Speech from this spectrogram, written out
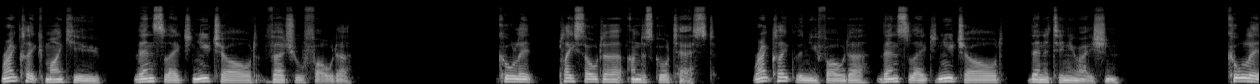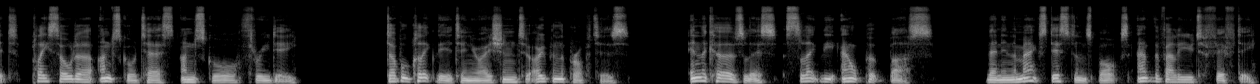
Right-click My Cube, then select New Child Virtual Folder. Call it placeholder underscore test. Right click the new folder, then select new child, then attenuation. Call it placeholder underscore test underscore 3D. Double click the attenuation to open the properties. In the curves list, select the output bus. Then in the max distance box, add the value to 50.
